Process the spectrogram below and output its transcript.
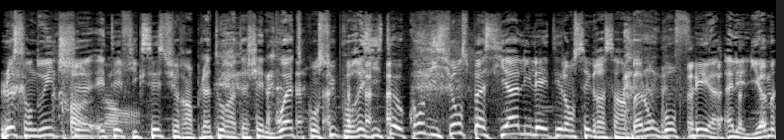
Le sandwich Oh était fixé sur un plateau rattaché à une boîte conçue pour résister aux conditions spatiales. Il a été lancé grâce à un ballon gonflé à l'hélium.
